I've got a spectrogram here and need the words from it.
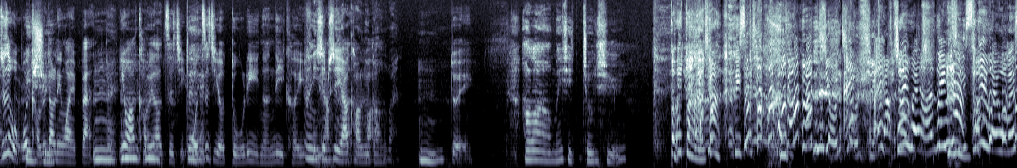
就是我不会考虑到另外一半，嗯，因为我要考虑到自己，我自己有独立能力可以抚养。你是不是也要考虑到卵？嗯，对。好啦，我们一起就去。哎，冻卵像你是九九七？哎，所以为，所以以为我们是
